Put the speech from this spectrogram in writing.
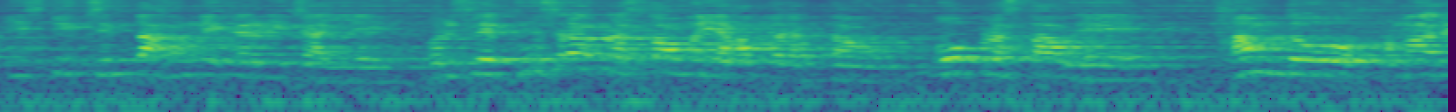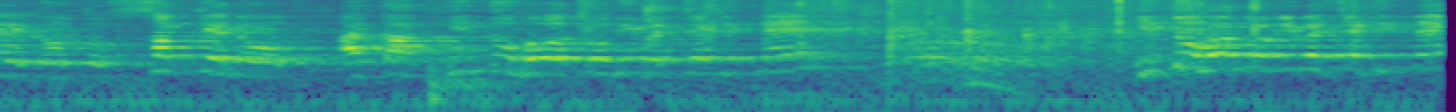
कि इसकी चिंता हमने करनी चाहिए। और इसलिए दूसरा प्रस्ताव मैं यहाँ पर रखता हूँ। वो प्रस्ताव है, हम दो, हमारे दो तो सबके दो, अर्थात हिंदू हो तो भी बच्चे कितने? हिंदू हो तो भी बच्चे कितने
